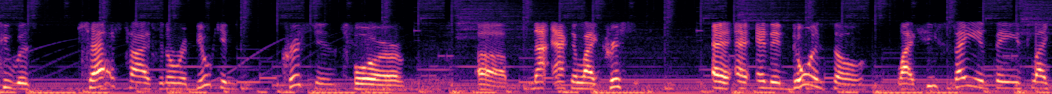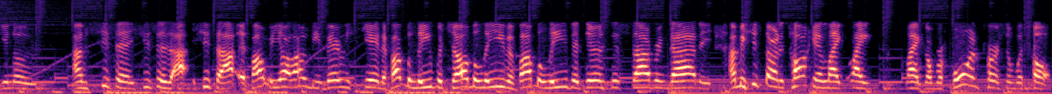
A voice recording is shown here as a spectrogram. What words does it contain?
she was chastising or rebuking Christians for uh, not acting like Christians, and, and, and in doing so, like she's saying things like you know. Um, she said, she says, I, she said, I- if I were y'all, I would be very scared. If I believe what y'all believe, if I believe that there's this sovereign God, and, I mean, she started talking like, like, like a reformed person would talk.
